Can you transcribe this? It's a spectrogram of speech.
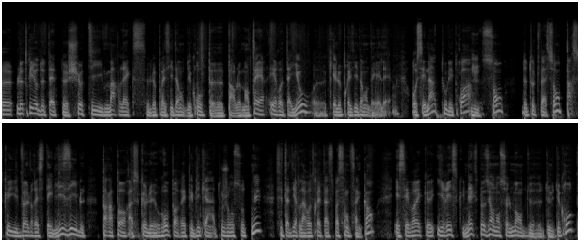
euh, le trio de tête Ciotti, Marlex, le président du groupe euh, parlementaire, et Retailleau, euh, qui est le président des LR au Sénat, tous les trois mmh. sont de toute façon, parce qu'ils veulent rester lisibles par rapport à ce que le groupe républicain a toujours soutenu, c'est-à-dire la retraite à 65 ans. Et c'est vrai qu'ils risquent une explosion non seulement du, du, du groupe,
